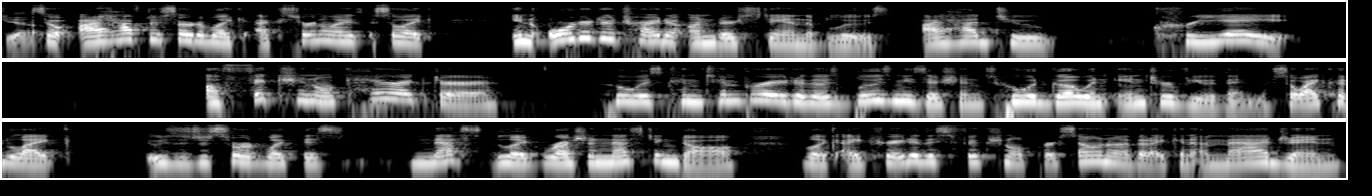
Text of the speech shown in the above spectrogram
Yeah. So I have to sort of like externalize. So like, in order to try to understand the blues, I had to create a fictional character who was contemporary to those blues musicians who would go and interview them. So I could like, it was just sort of like this nest like Russian nesting doll. Like I created this fictional persona that I can imagine,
